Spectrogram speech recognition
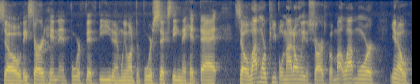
So they started hitting at 450, then we went to 460, and they hit that. So a lot more people, not only the sharps, but a lot more, you know,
